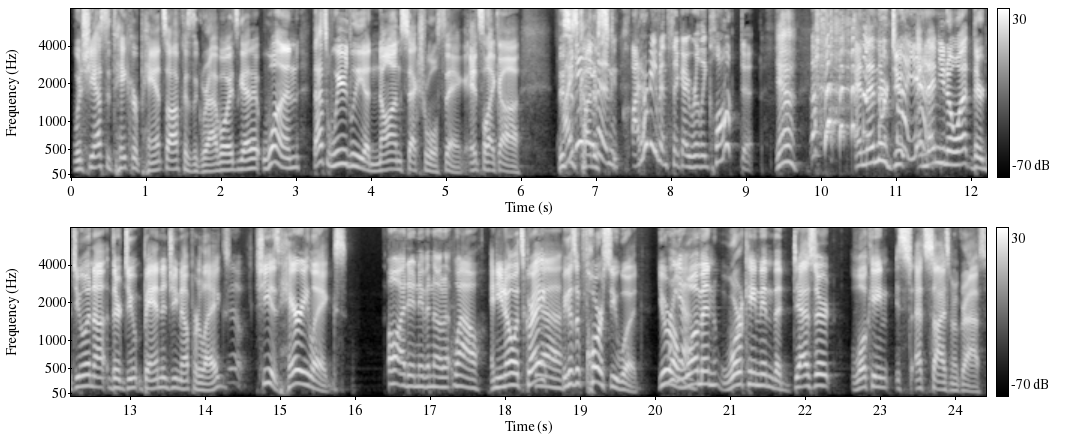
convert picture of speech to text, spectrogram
when she has to take her pants off because the graboids get it. One, that's weirdly a non-sexual thing. It's like a this I is kind even, of I don't even think I really clocked it. yeah. and then they're doing, Yeah. and then you know what? They're doing, uh, they're doing bandaging up her legs. Yeah. She has hairy legs, Oh, I didn't even know that. Wow. and you know what's great? Yeah. Because of course you would. You're Well, a yeah. woman working in the desert looking at seismographs.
